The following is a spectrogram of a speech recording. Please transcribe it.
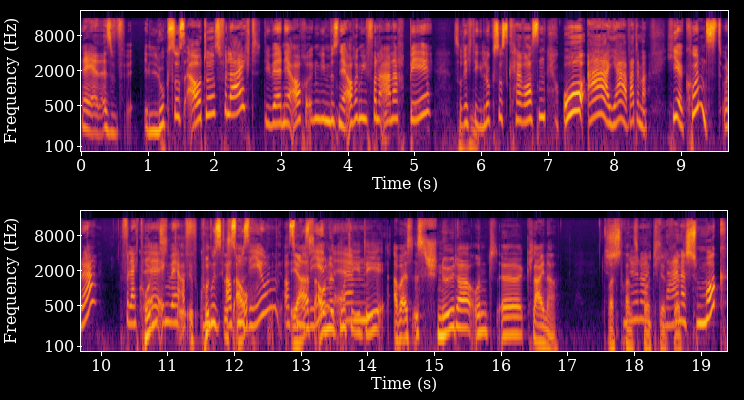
Naja, also Luxusautos vielleicht, die werden ja auch irgendwie, müssen ja auch irgendwie von A nach B, so richtige Luxuskarossen. Oh, ah, ja, warte mal. Hier, Kunst, oder? Vielleicht äh, Kunst, äh, irgendwer auf, Kunst aus Museum? Aus ja, Museen, ist auch eine gute ähm, Idee, aber es ist schnöder und äh, kleiner was Schnöder, transportiert kleiner wird. Schmuck.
